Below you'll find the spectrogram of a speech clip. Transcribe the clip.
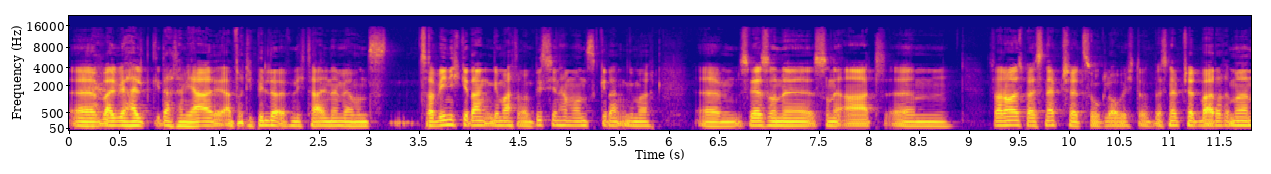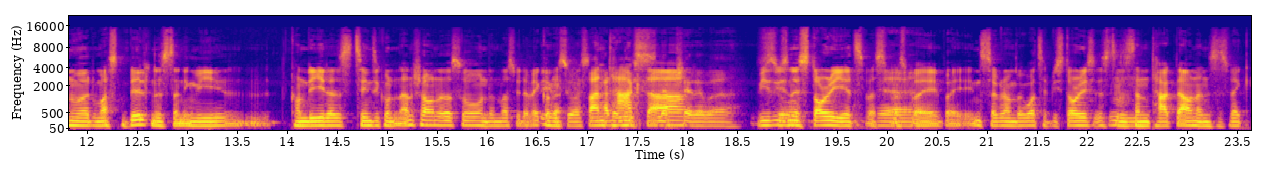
Äh, weil wir halt gedacht haben, ja, einfach die Bilder öffentlich teilen. Ne? Wir haben uns zwar wenig Gedanken gemacht, aber ein bisschen haben wir uns Gedanken gemacht. Ähm, es wäre so eine, so eine Art, ähm, war damals bei Snapchat so, glaube ich. Bei Snapchat war doch immer nur, du machst ein Bild und es ist dann irgendwie, konnte jeder das zehn Sekunden anschauen oder so und dann war es wieder weg. Irgendwie Oder sowas. war ein Hatte Tag da. Wie, wie so eine Story jetzt, was, Ja, was bei, bei Instagram, bei WhatsApp die Stories ist, das Mhm. ist dann ein Tag da und dann ist es weg.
